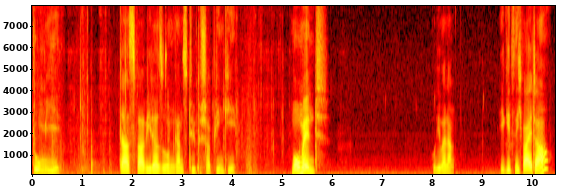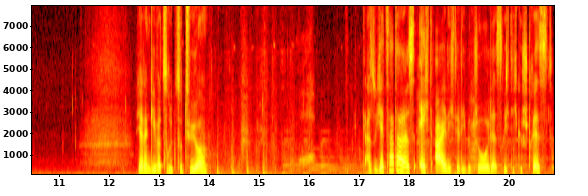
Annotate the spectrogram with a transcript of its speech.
Dummi. Das war wieder so ein ganz typischer Pinky. Moment. Wo gehen wir lang? Hier geht's nicht weiter. Ja, dann gehen wir zurück zur Tür. Also jetzt hat er es echt eilig, der liebe Joel. Der ist richtig gestresst.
